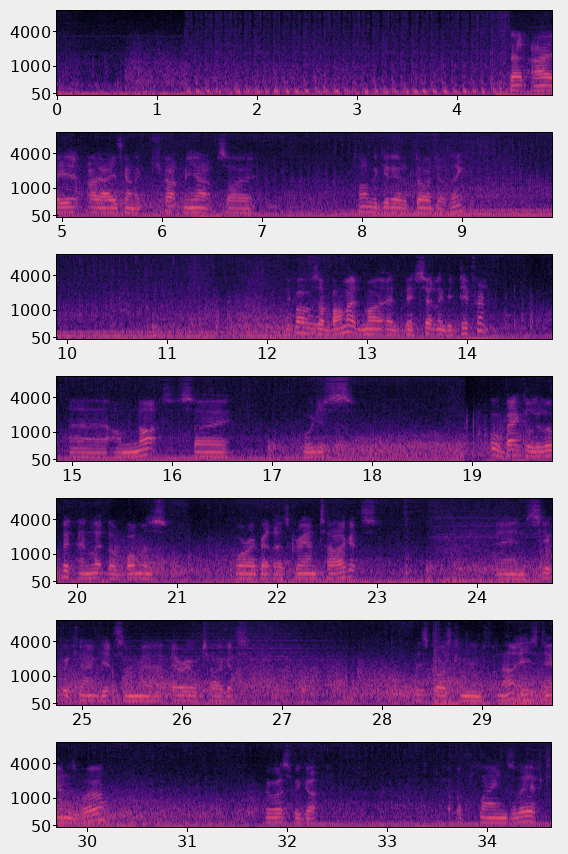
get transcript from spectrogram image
That IA is going to cut me up, so time to get out of dodge, I think. If I was a bomber, it might it'd be, certainly be different. Uh, I'm not, so we'll just pull back a little bit and let the bombers worry about those ground targets and see if we can't get some uh, aerial targets. This guy's coming in. No, he's down as well. Who else we got? Couple of planes left.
